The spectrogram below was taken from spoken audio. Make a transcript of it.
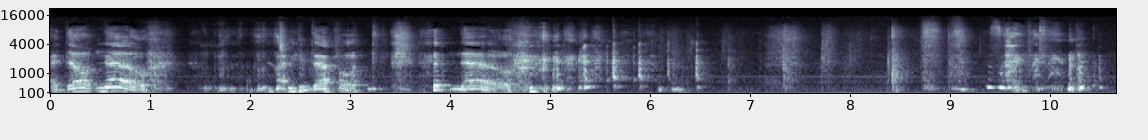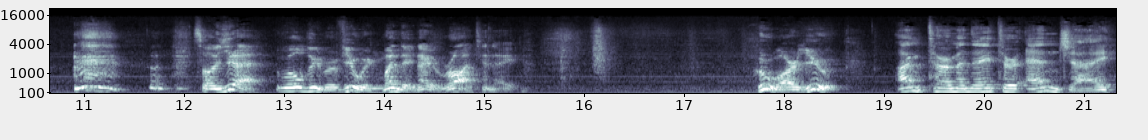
I don't know. I don't know. So yeah, we'll be reviewing Monday Night Raw tonight. Who are you? I'm Terminator NJ.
